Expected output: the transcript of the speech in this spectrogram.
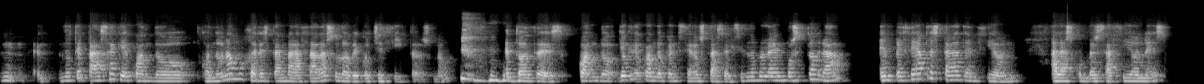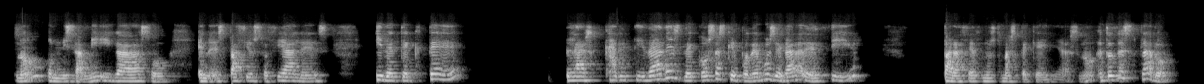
¿No te pasa que cuando, cuando una mujer está embarazada solo ve cochecitos, no? Entonces, cuando, yo creo que cuando pensé, ostras, el síndrome de la impostora, empecé a prestar atención a las conversaciones, ¿no? Con mis amigas o en espacios sociales y detecté las cantidades de cosas que podemos llegar a decir para hacernos más pequeñas, ¿no? Entonces, claro,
